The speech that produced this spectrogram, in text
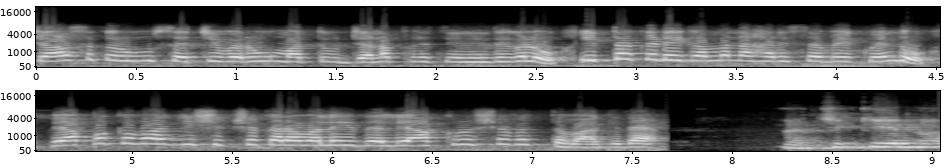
ಶಾಸಕರು ಸಚಿವರು ಮತ್ತು ಜನಪ್ರತಿನಿಧಿಗಳು ಇತ್ತ ಕಡೆ ಗಮನ ಹರಿಸಬೇಕು ಎಂದು ವ್ಯಾಪಕವಾಗಿ ಶಿಕ್ಷಕರ ವಲಯದಲ್ಲಿ ಆಕ್ರೋಶ ವ್ಯಕ್ತವಾಗಿದೆ. ಚಿಕ್ಕಿಯನ್ನು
